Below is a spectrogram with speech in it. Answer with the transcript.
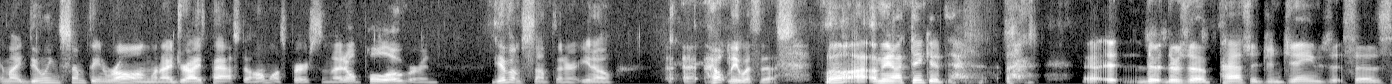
am I doing something wrong when I drive past a homeless person? I don't pull over and give them something or you know, help me with this. Well, I mean, I think it, it there, there's a passage in James that says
